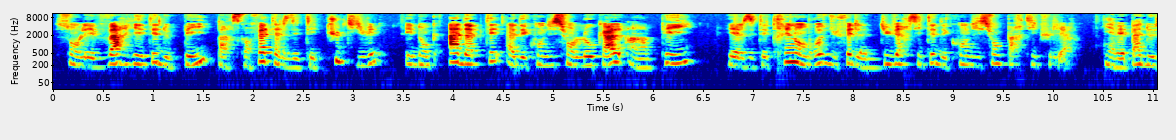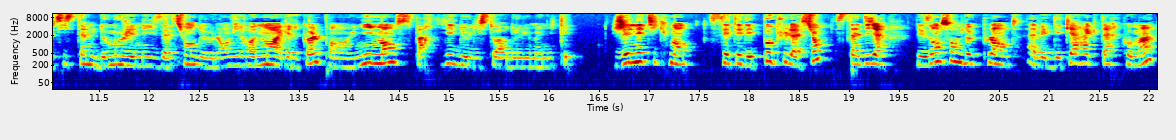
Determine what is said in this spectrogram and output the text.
sont les variétés de pays parce qu'en fait elles étaient cultivées et donc adaptées à des conditions locales, à un pays, et elles étaient très nombreuses du fait de la diversité des conditions particulières. Il n'y avait pas de système d'homogénéisation de l'environnement agricole pendant une immense partie de l'histoire de l'humanité. Génétiquement, c'était des populations, c'est-à-dire des ensembles de plantes avec des caractères communs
